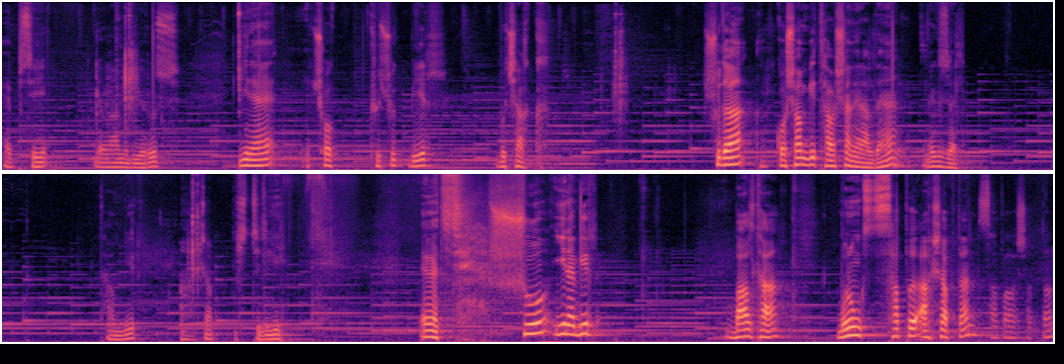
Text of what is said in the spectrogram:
Hepsi devam ediyoruz. Yine çok küçük bir bıçak. Şu da koşan bir tavşan herhalde he? Ne güzel. Tam bir işçiliği. Evet. Şu yine bir balta. Bunun sapı ahşaptan. Sapa ahşaptan,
